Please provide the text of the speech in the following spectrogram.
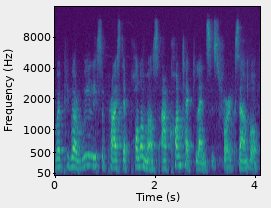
where people are really surprised at polymers are contact lenses, for example.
